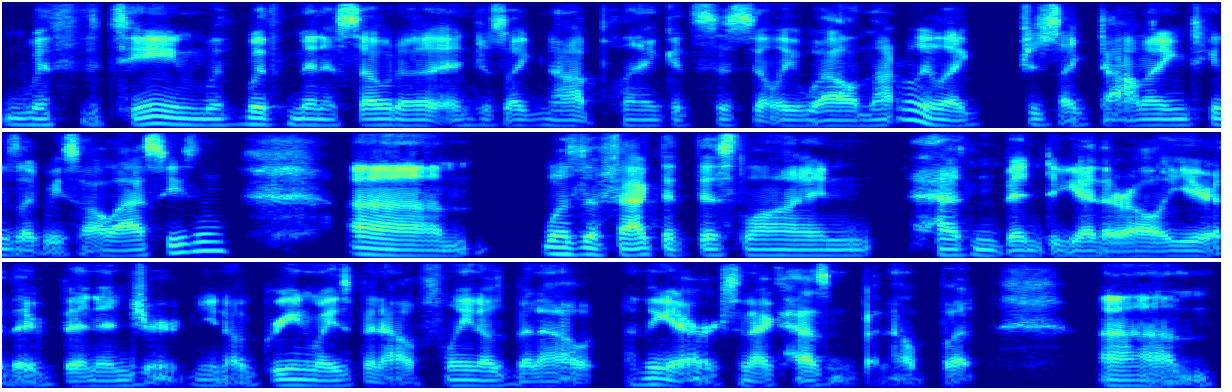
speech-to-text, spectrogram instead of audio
with the team with with Minnesota and just like not playing consistently well, not really like just like dominating teams like we saw last season, um, was the fact that this line hasn't been together all year. They've been injured. You know, Greenway's been out, Foligno's been out. I think Eriksson hasn't been out, but um,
